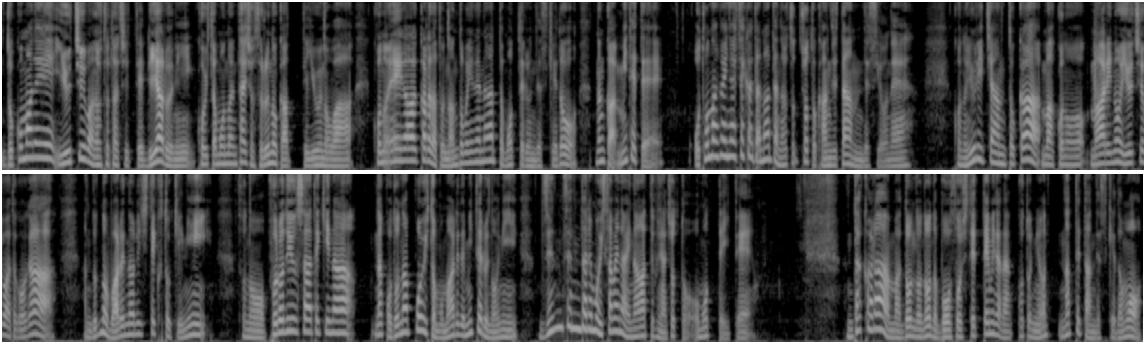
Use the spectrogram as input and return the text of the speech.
どこまで YouTuber の人たちってリアルにこういった問題に対処するのかっていうのはこの映画からだと何とも言えないなと思ってるんですけどなんか見てて大人がいない世界だなってのちょっと感じたんですよね。このゆりちゃんとか、まあ、この周りの YouTuber とかがどんどん悪乗りしていくときにそのプロデューサー的ななんか大人っぽい人も周りで見てるのに全然誰もいさめないなっていうふうにはちょっと思っていて。だから、まあ、どんどんどんどん暴走していってみたいなことになってたんですけども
